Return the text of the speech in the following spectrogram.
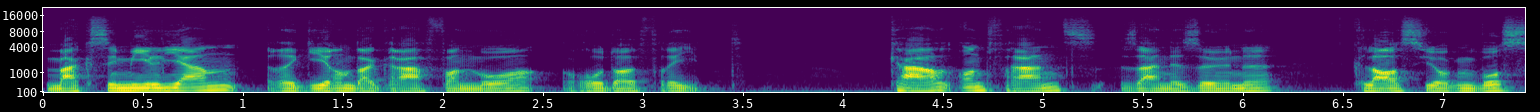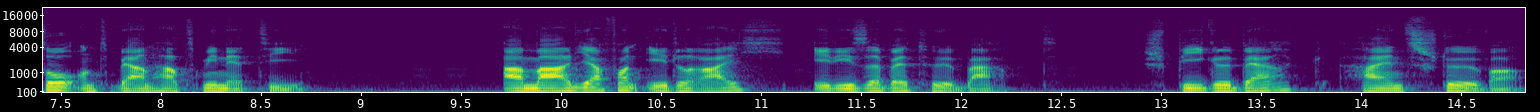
Maximilian, regierender Graf von Mohr, Rudolf Ried, Karl und Franz, seine Söhne, Klaus-Jürgen Busso und Bernhard Minetti, Amalia von Edelreich, Elisabeth Höbart, Spiegelberg, Heinz Stöver,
